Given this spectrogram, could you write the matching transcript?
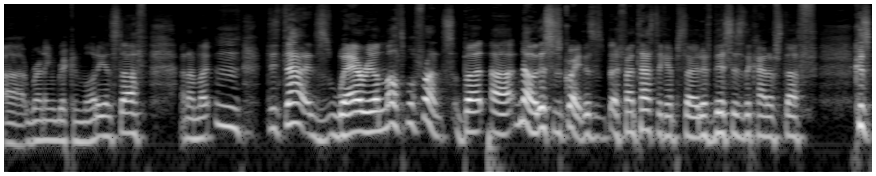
uh, running Rick and Morty and stuff. And I'm like, mm, th- that is wary on multiple fronts. But uh, no, this is great. This is a fantastic episode. If this is the kind of stuff, because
